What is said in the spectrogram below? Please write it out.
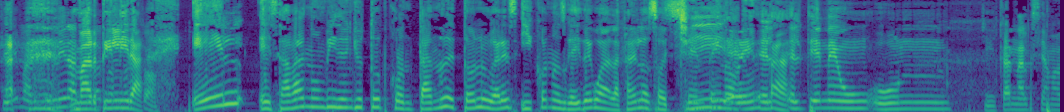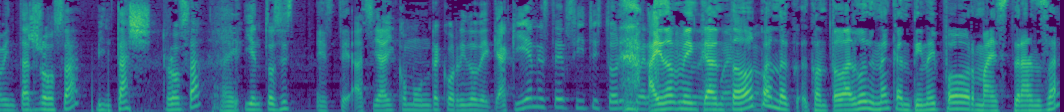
Sí, Martín Lira. Martín Lira. Él estaba en un video en YouTube contando de todos los lugares íconos gay de Guadalajara en los 80 y Sí, él- 90. Él, él tiene un, un, un canal que se llama Vintage Rosa, Vintage Rosa, Ay. y entonces este así hay como un recorrido de que aquí en este sitio histórico. era el no, me encantó cuando contó algo de una cantina ahí por maestranza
